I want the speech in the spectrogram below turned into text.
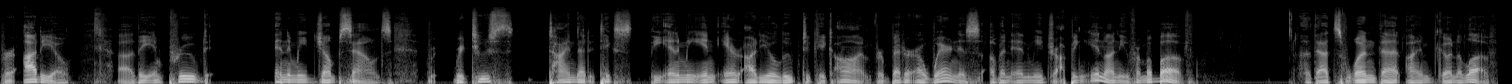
for audio, uh, they improved enemy jump sounds, reduced time that it takes the enemy in air audio loop to kick on for better awareness of an enemy dropping in on you from above. Uh, that's one that I'm gonna love.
